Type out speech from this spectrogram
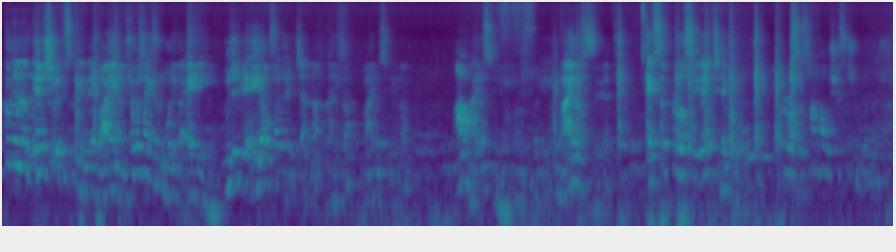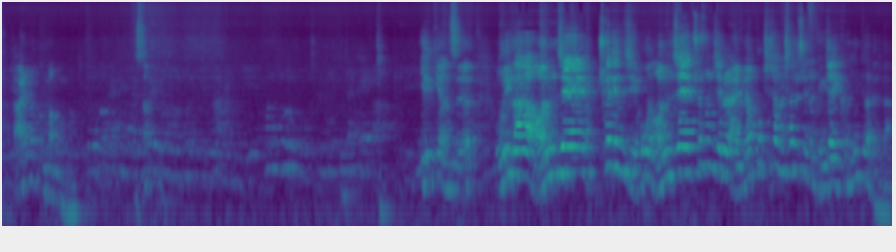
그러면은 얘는 C를 이렇게 쓰도 되겠네요. Y는 최고 수는 뭐니까 A. 문제집에 A라고 써져 있지 않나? 아닌가? 마이너스인가? 아 마이너스네요. 어, 소리. 마이너스 x 플러스 1의 제곱 플러스 3 하고 실 쓰시면 되는 거죠. 알면 금방 금방. 됐어? 읽기 연습. 우리가 언제 최대인지 혹은 언제 최소인지를 알면 꼭지점을 찾을 수 있는 굉장히 큰 힌트가 된다.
